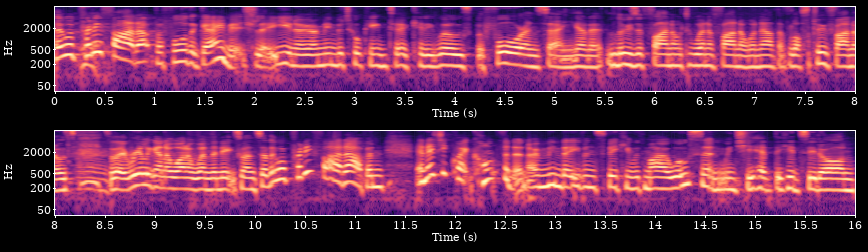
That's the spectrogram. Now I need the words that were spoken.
They were pretty fired up before the game, actually. You know, I remember talking to Kiri Wills before and saying, you're going to lose a final to win a final, and now they've lost two finals. So they're really going to want to win the next one. So they were pretty fired up and, and actually quite confident. I remember even speaking with Maia Wilson when she had the headset on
